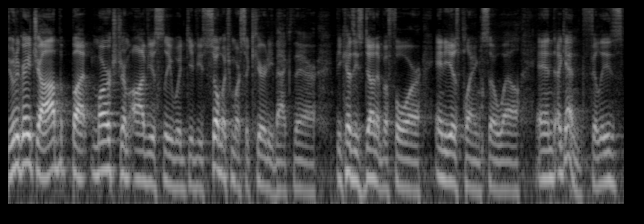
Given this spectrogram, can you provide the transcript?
doing a great job, but Markstrom obviously would give you so much more security back there because he's done it before and he is playing so well. And again, Philly's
